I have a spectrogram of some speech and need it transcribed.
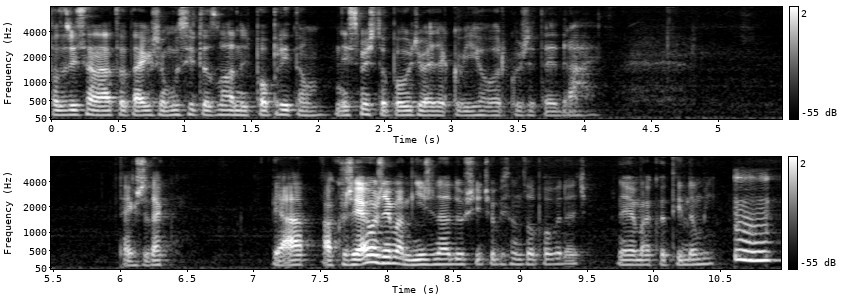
pozri sa na to tak, že musíš to zvládnuť popri tom. Nesmieš to používať ako výhovorku, že to je drahé. Takže tak. Ja, akože ja už nemám nič na duši, čo by som chcel povedať. Neviem ako ty domy. Mm.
